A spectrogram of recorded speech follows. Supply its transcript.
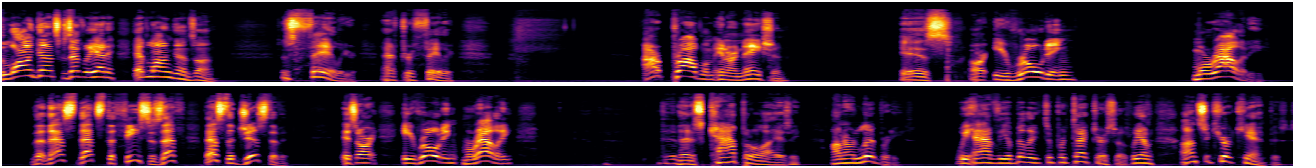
The long guns? Because that's what he had. He had long guns on. Just failure after failure. Our problem in our nation is our eroding morality. That's, that's the thesis. That's, that's the gist of it. It's our eroding morality that is capitalizing on our liberties. We have the ability to protect ourselves. We have unsecured campus,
